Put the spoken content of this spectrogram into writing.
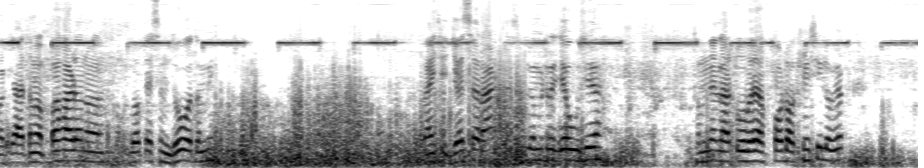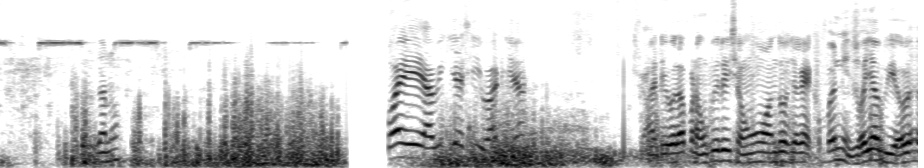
બાકી આ તમે પહાડોનું લોકેશન જુઓ તમે. અહીંથી જસર આઠ દસ કિલોમીટર જેવું છે. તમને લાટું ફોટો ખેંચી લો એક દરગાહનો. ભાઈ આવી ગયા છીએ વાડીએ. ગાડી ઓલા પણ ઊભી રહી છે, હું વાંધો છે કાંઈ ખબર નહીં, જોઈ આવી હવે.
